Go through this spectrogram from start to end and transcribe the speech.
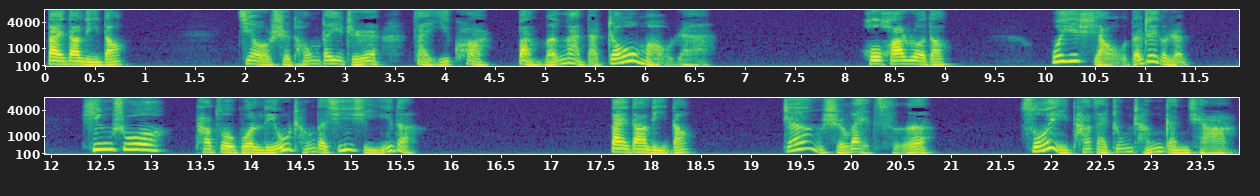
戴大礼道：“就是同卑职在一块儿办文案的周某人。”胡华若道：“我也晓得这个人，听说他做过刘城的西席的。”戴大礼道：“正是为此。”所以他在忠诚跟前儿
